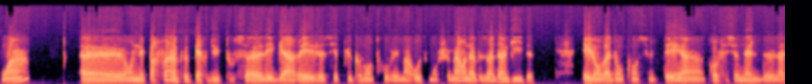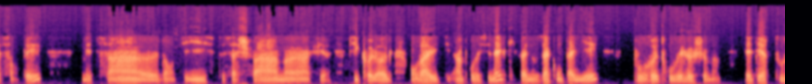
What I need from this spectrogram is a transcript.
soin, on est parfois un peu perdu tout seul, égaré, je ne sais plus comment trouver ma route, mon chemin. On a besoin d'un guide. Et l'on va donc consulter un professionnel de la santé, médecin, euh, dentiste, sage-femme, euh, psychologue. On va un professionnel qui va nous accompagner pour retrouver le chemin. C'est-à-dire tout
